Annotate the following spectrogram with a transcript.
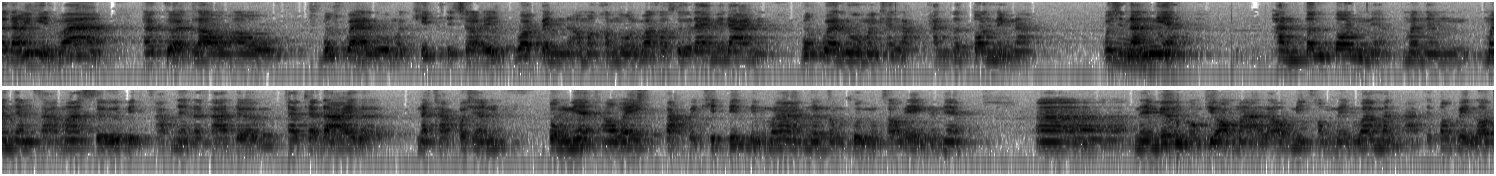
แสดงให้เห็นว่าถ้าเกิดเราเอา book value มาคิดเฉยๆว่าเป็นเอามาคำนวณว่าเขาซื้อได้ไม่ได้เนี่ย book value มันแค่หลักพันต้นๆเองนะ เพราะฉะนั้นเนี่ยพันต้นๆเนี่ยมันยังมันยังสามารถซื้อบิตครับในราคาเดิมแทบจะได้เลยนะครับ เพราะฉะนั้นตรงนี้เอาไว้ฝากไปคิดนิดหนึ่งว่าเงินลงทุนของเขาเองนั้นเนี่ยในเรื่องของที่ออกมาแล้วมีคอมเมนต์ว่ามันอาจจะต้องไปลด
